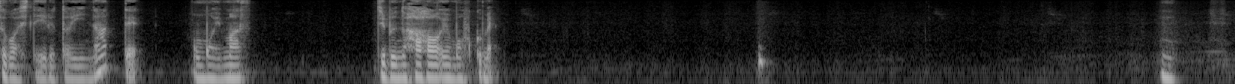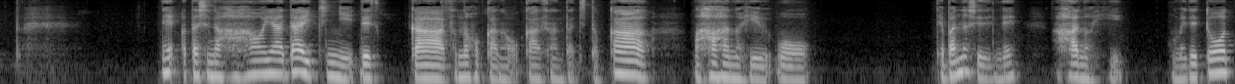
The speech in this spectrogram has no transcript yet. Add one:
過ごしているといいなって思います。自分の母親も含め。ね、私の母親第一にですが、その他のお母さんたちとか、まあ、母の日を手放しでね、母の日おめでとう、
